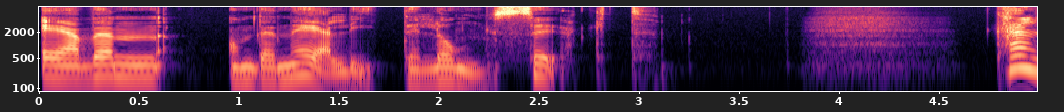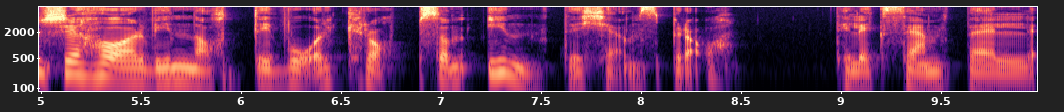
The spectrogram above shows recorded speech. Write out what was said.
Även om den är lite långsökt. Kanske har vi något i vår kropp som inte känns bra. Till exempel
